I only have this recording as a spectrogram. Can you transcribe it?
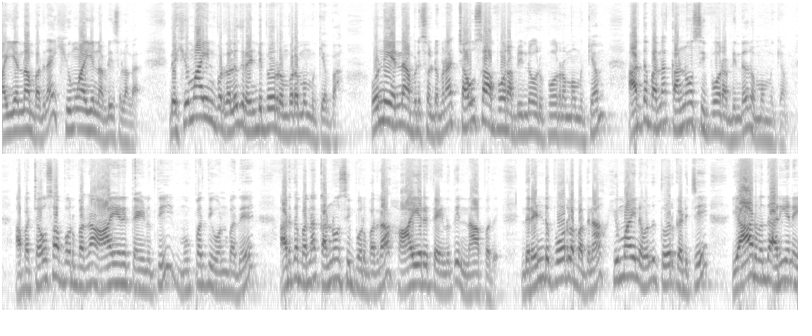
பையன் தான் பார்த்தீங்கன்னா ஹுமாயூன் அப்படின்னு சொல்லுவாங்க. இந்த ஹுமாயின் பொறுத்தளவுக்கு ரெண்டு பேரும் ரொம்ப ரொம்ப முக்கியம்ப்பா ஒன்று என்ன அப்படி சொல்லிட்டு போனால் சௌசா போர் அப்படின்ற ஒரு போர் ரொம்ப முக்கியம். அடுத்து பார்த்தீங்கன்னா கனோசி போர் அப்படின்றது ரொம்ப முக்கியம். அப்போ சௌசா போர் பார்த்தீங்கன்னா ஆயிரத்தி ஐநூற்றி முப்பத்தி ஒன்பது. அடுத்து பார்த்தீங்கன்னா கன்னோசி போர் பார்த்தீங்கன்னா ஆயிரத்தி ஐநூற்றி நாற்பது. இந்த ரெண்டு போரில் பார்த்தீங்கன்னா ஹுமாயினை வந்து தோற்கடிச்சு யார் வந்து அரியணை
